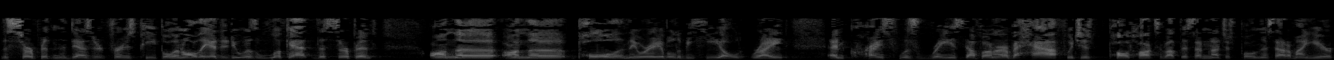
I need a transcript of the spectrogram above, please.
the serpent in the desert for his people, and all they had to do was look at the serpent on the, on the pole and they were able to be healed, right? And Christ was raised up on our behalf, which is, Paul talks about this. I'm not just pulling this out of my ear.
